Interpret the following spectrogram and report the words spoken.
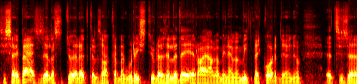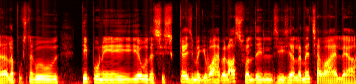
siis sa ei pääse sellest, et ühel hetkel sa hakkad nagu risti üle selle teerajaga minema mitmeid kordi, on ju. et siis äh, lõpuks nagu tipuni jõudes siis käisimegi vahepeal asfaldil, siis jälle metsa vahel ja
